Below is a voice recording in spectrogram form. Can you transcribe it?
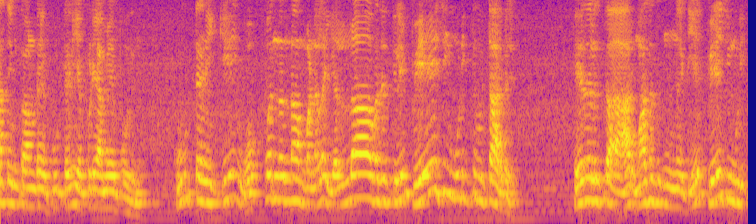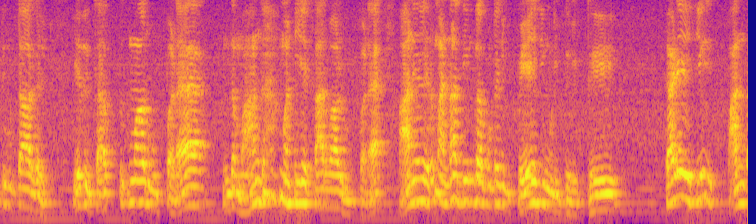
அதிமுகவுடைய கூட்டணி எப்படி அமைய போகுதுன்னு. கூட்டணிக்கு ஒப்பந்தம் தான் பண்ணலை எல்லா விதத்திலையும் பேசி முடித்து விட்டார்கள். தேர்தலுக்கு ஆறு மாதத்துக்கு முன்னாடியே பேசி முடித்து விட்டார்கள். எது சரத்குமார் உட்பட இந்த மாங்காமணிய சார்பால் உட்பட அனைவரும் அண்ணா திமுக கூட்டணி பேசி முடித்து விட்டு கடைசியில் அந்த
